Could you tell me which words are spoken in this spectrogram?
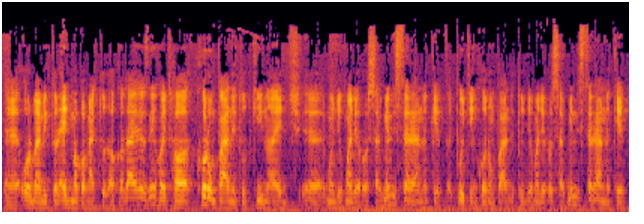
Eh, Orbán Viktor egymaga meg tud akadályozni, hogyha korumpálni tud Kína egy eh, mondjuk Magyarország miniszterelnökét, vagy Putyin korumpálni tudja Magyarország miniszterelnökét,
